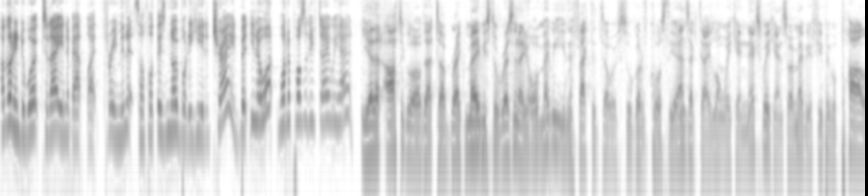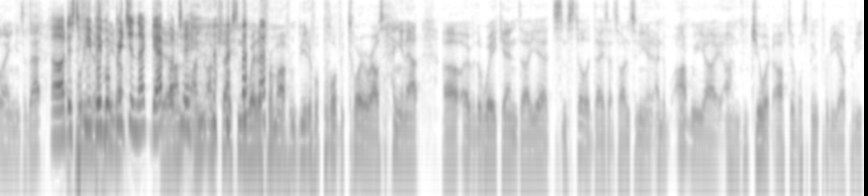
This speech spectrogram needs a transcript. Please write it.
I got into work today in about like three minutes. I thought there's nobody here to trade, but you know what? What a positive day we had. Yeah, that afterglow of that uh, break maybe still resonating, or maybe even the fact that uh, we've still got, of course, the Anzac Day long weekend next weekend. So maybe a few people parlaying into that. Oh, just a few people feet up. bridging that gap. Yeah, I'm. I'm, I'm chasing the weather from uh, from beautiful Port Victoria, where I was hanging out uh, over the weekend. Uh, yeah, it's some stellar days outside in Sydney, and, and aren't we uh, um, due it after what's been pretty uh, pretty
